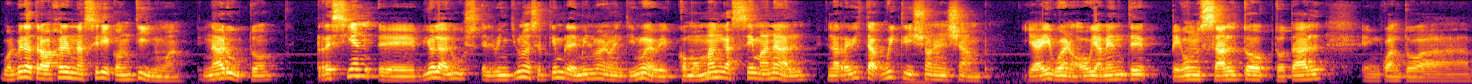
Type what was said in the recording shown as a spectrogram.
volver a trabajar en una serie continua. Naruto recién eh, vio la luz el 21 de septiembre de 1999 como manga semanal en la revista Weekly Shonen Jump. Y ahí, bueno, obviamente pegó un salto total en cuanto a,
